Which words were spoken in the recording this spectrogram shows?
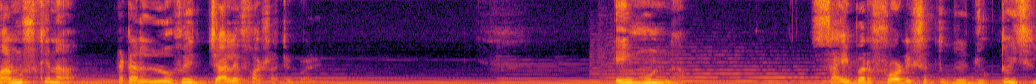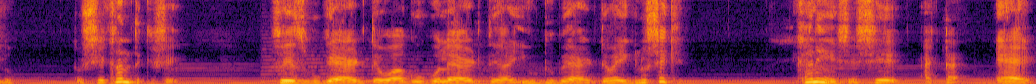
মানুষকে না একটা লোভের জালে ফাঁসাতে পারে। এই মুন্না সাইবার ফ্রডের সাথে তো যুক্তই ছিল, তো সেখান থেকে সে ফেসবুকে অ্যাড দেওয়া গুগলে অ্যাড দেওয়া ইউটিউবে অ্যাড দেওয়া, এগুলো শেখে। এখানে এসে সে একটা অ্যাড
